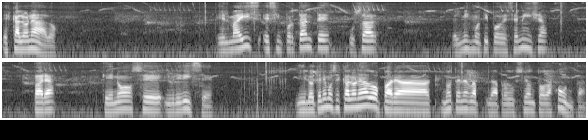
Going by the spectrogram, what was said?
escalonado. El maíz es importante usar el mismo tipo de semilla para que no se hibridice. Y lo tenemos escalonado para no tener la, producción toda junta.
